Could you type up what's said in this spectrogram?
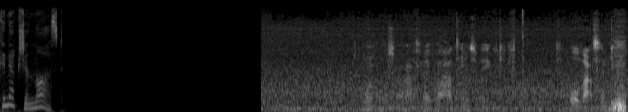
Connection lost. Oh, sorry, I have to move our TeamSpeak. Or that's him.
